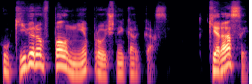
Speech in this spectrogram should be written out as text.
У кивера вполне прочный каркас. Керасы?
